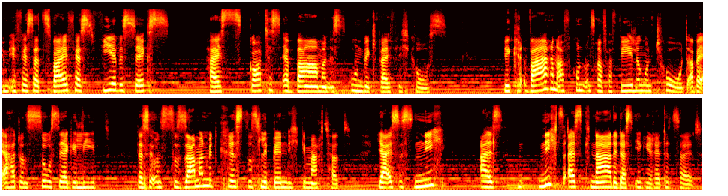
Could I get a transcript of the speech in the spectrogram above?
Im Epheser 2, Vers 4 bis 6 heißt es, Gottes Erbarmen ist unbegreiflich groß. Wir waren aufgrund unserer Verfehlung und Tod, aber er hat uns so sehr geliebt, dass er uns zusammen mit Christus lebendig gemacht hat. Ja, es ist nicht als, nichts als Gnade, dass ihr gerettet seid.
